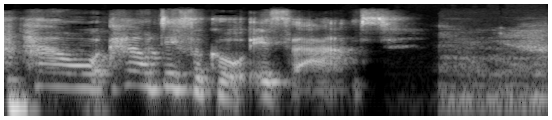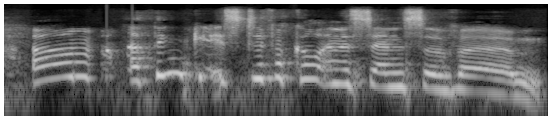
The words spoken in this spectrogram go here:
How how difficult is that? Um, I think it's difficult in the sense of um,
